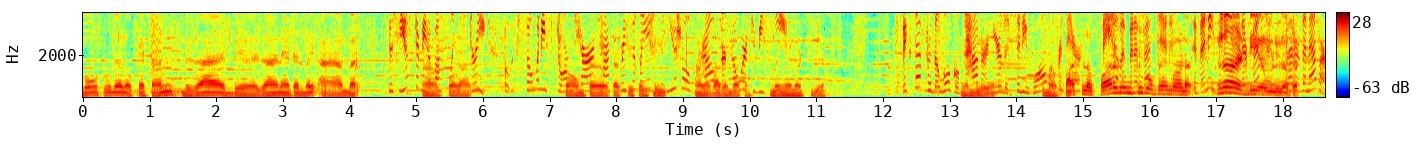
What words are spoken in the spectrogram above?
go to the location designated by Amber This used to be a bustling street. Storm terror attacks recently, the usual crowds are nowhere to be seen. Except for the local tavern near the city wall over there. They haven't been affected. If anything, their business is better than ever.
